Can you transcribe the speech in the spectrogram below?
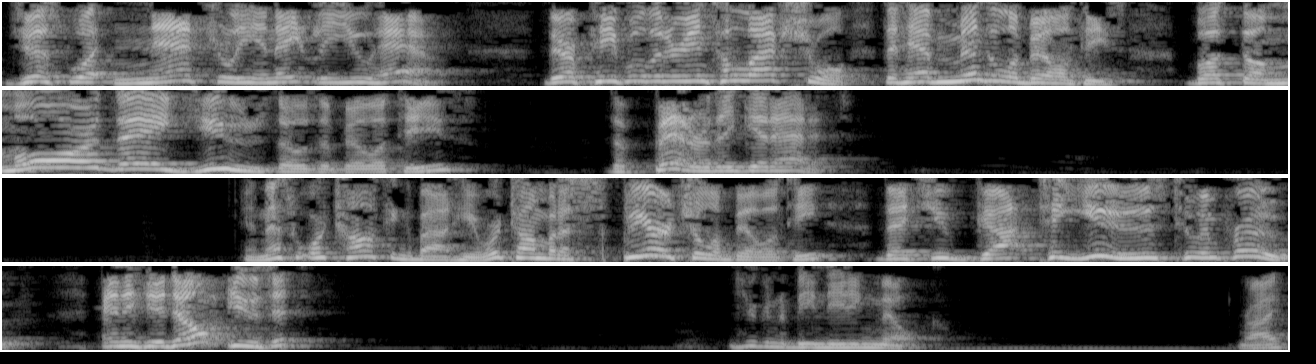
just what naturally, innately you have. There are people that are intellectual, that have mental abilities, but the more they use those abilities, the better they get at it. And that's what we're talking about here. We're talking about a spiritual ability that you've got to use to improve. And if you don't use it, you're going to be needing milk. Right?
